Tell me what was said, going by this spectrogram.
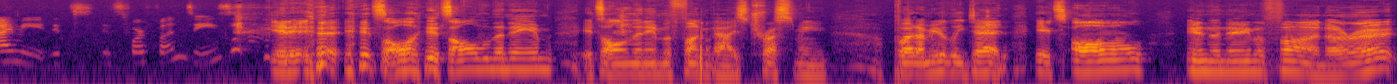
I mean, it's it's for funsies. It, it it's all it's all in the name. It's all in the name of fun, guys. Trust me. But I'm nearly dead. It's all in the name of fun. All right.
